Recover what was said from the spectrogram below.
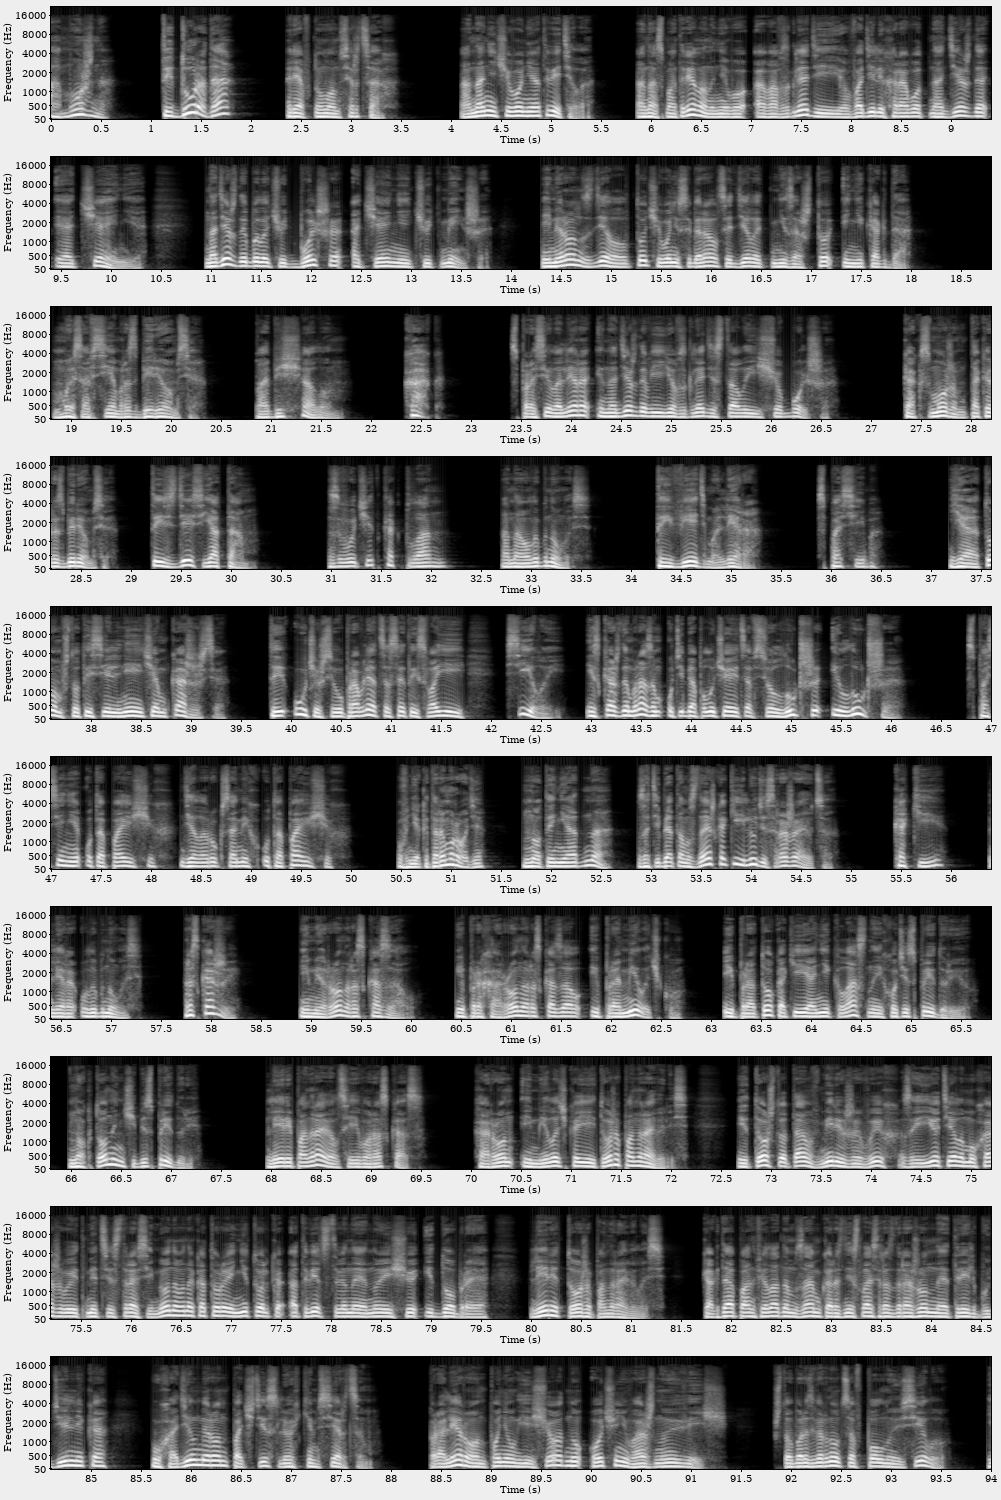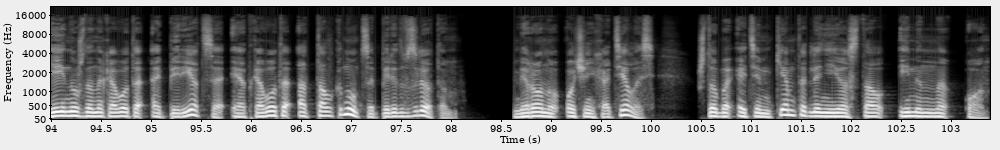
«А можно?» «Ты дура, да?» — рявкнул он в сердцах. Она ничего не ответила. Она смотрела на него, а во взгляде ее водили хоровод надежда и отчаяние. Надежды было чуть больше, отчаяния чуть меньше. И Мирон сделал то, чего не собирался делать ни за что и никогда. «Мы совсем разберемся», — пообещал он. «Как?» — спросила Лера, и надежда в ее взгляде стала еще больше. «Как сможем, так и разберемся. Ты здесь, я там». Звучит как план. Она улыбнулась. «Ты ведьма, Лера». «Спасибо». «Я о том, что ты сильнее, чем кажешься. Ты учишься управляться с этой своей силой, и с каждым разом у тебя получается все лучше и лучше». «Спасение утопающих — дело рук самих утопающих?» «В некотором роде. Но ты не одна. За тебя там знаешь, какие люди сражаются?» «Какие?» — Лера улыбнулась. «Расскажи». И Мирон рассказал. И про Харона рассказал, и про Милочку, и про то, какие они классные, хоть и с придурью. Но кто нынче без придури? Лере понравился его рассказ. Харон и Милочка ей тоже понравились. И то, что там в мире живых за ее телом ухаживает медсестра Семеновна, которая не только ответственная, но еще и добрая, Лере тоже понравилось. Когда по анфиладам замка разнеслась раздраженная трель будильника, уходил Мирон почти с легким сердцем. Про Леру он понял еще одну очень важную вещь. Чтобы развернуться в полную силу, Ей нужно на кого-то опереться и от кого-то оттолкнуться перед взлетом. Мирону очень хотелось, чтобы этим кем-то для нее стал именно он.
